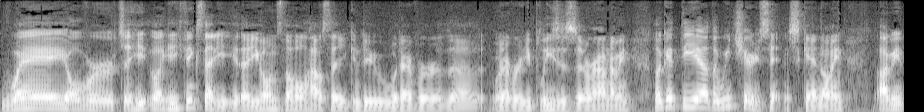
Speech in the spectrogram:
way over to he like he thinks that he that he owns the whole house that he can do whatever the whatever he pleases around. I mean, look at the uh, the WE charity scandal. I mean, I mean,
